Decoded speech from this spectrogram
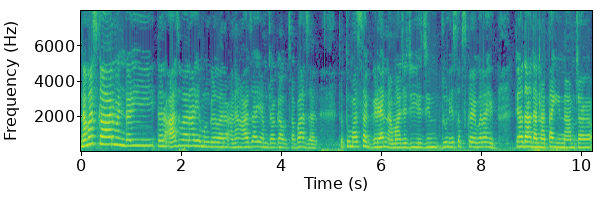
नमस्कार मंडळी. तर आज वार आहे मंगळवार आणि आज आहे आमच्या गावचा बाजार. तर तुम्हा सगळ्यांना माझे जे जे जुने सबस्क्रायबर आहेत त्या दादांना ताईंना आमच्या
